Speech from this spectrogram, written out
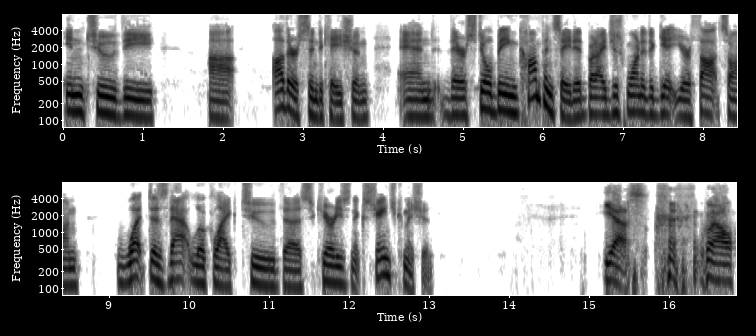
into the uh, other syndication, and they're still being compensated. But I just wanted to get your thoughts on what does that look like to the Securities and Exchange Commission. Yes, well.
